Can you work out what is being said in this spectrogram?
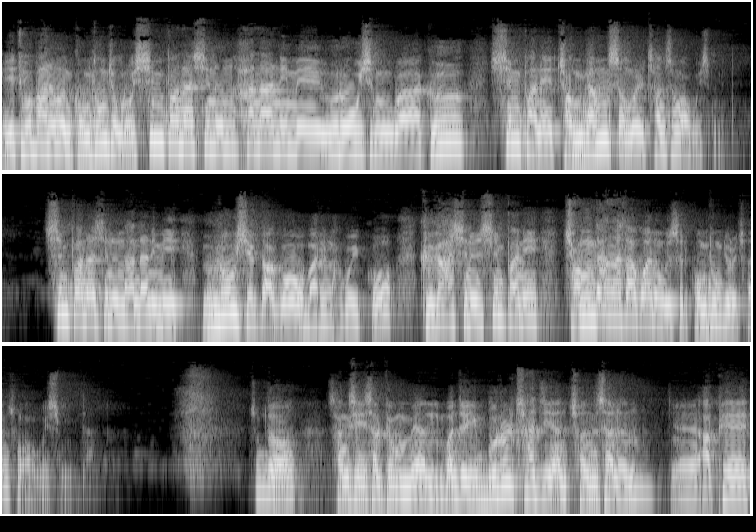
이 두 반응은 공통적으로 심판하시는 하나님의 의로우심과 그 심판의 정당성을 찬송하고 있습니다. 심판하시는 하나님이 의로우시다고 말을 하고 있고 그가 하시는 심판이 정당하다고 하는 것을 공통적으로 찬송하고 있습니다. 좀 더 상세히 살펴보면 먼저 이 물을 차지한 천사는 예, 앞에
